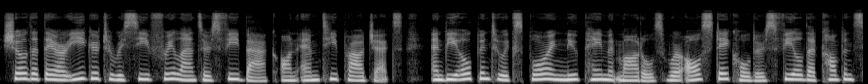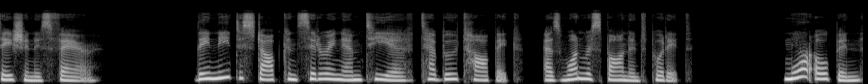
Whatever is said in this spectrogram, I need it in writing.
show that they are eager to receive freelancers' feedback on MT projects, and be open to exploring new payment models where all stakeholders feel that compensation is fair. They need to stop considering MT a taboo topic, as one respondent put it. More open,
